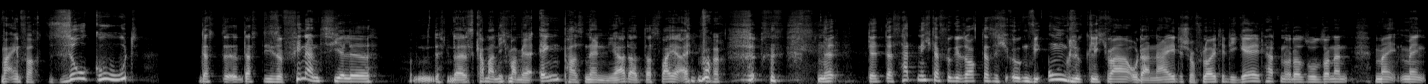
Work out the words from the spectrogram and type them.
war einfach so gut, dass, dass diese finanzielle, das kann man nicht mal mehr Engpass nennen, ja, das, das war ja einfach, ne? das hat nicht dafür gesorgt, dass ich irgendwie unglücklich war oder neidisch auf Leute, die Geld hatten oder so, sondern mein, mein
